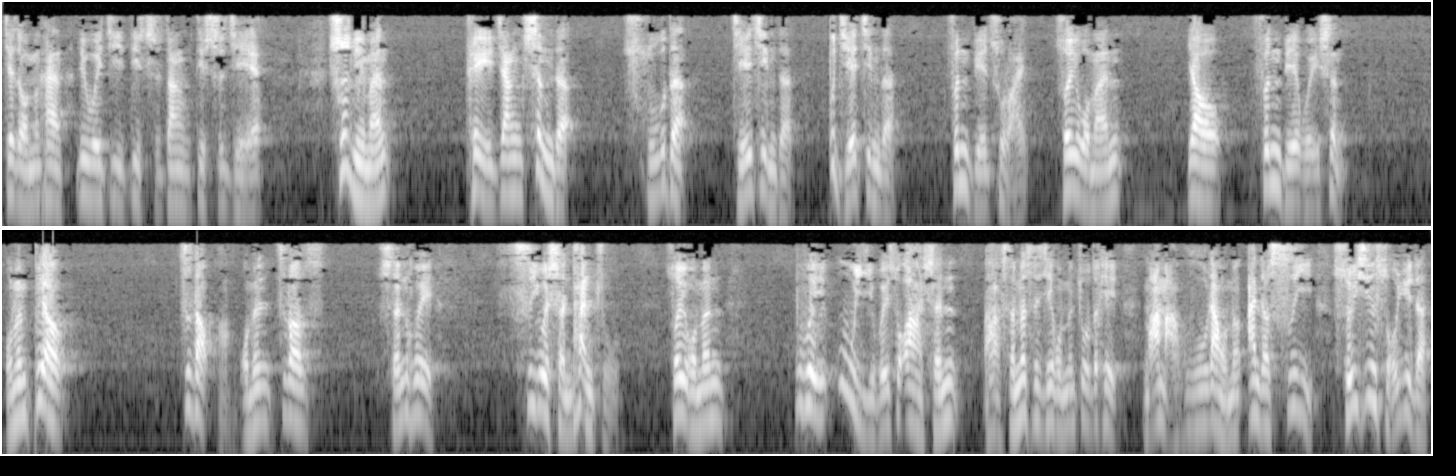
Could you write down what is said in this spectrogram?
接着我们看利未记第十章第十节，使你们可以将圣的、俗的、洁净的、不洁净的分别出来。所以我们要分别为圣。我们不要知道啊，我们知道神会是一位审判主，所以我们不会误以为说啊，神啊，什么事情我们做都可以马马虎虎，让我们按照私意、随心所欲的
